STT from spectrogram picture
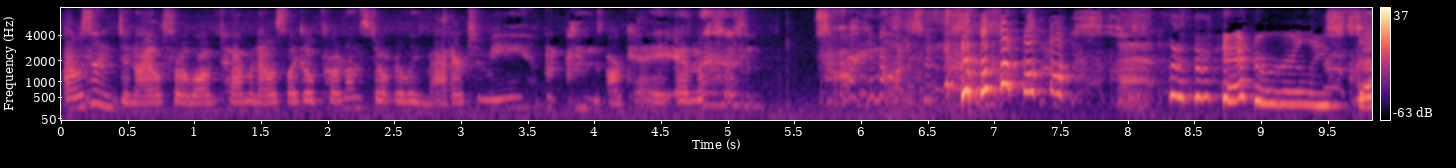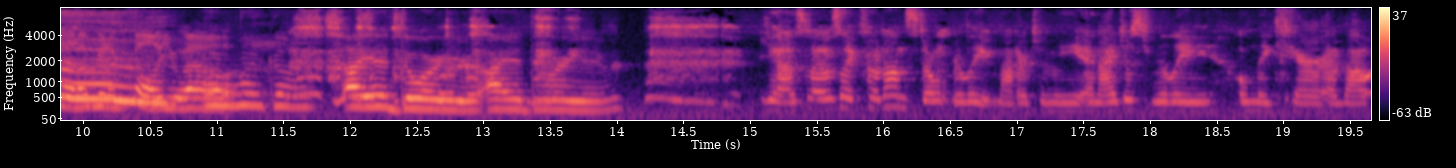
I was in denial for a long time, and I was like, "Oh, pronouns don't really matter to me." RK, and then sorry, not to. Man, really sad. I'm gonna call you oh out. Oh my god. I adore you. I adore you. Yeah, so I was like, pronouns don't really matter to me, and I just really only care about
